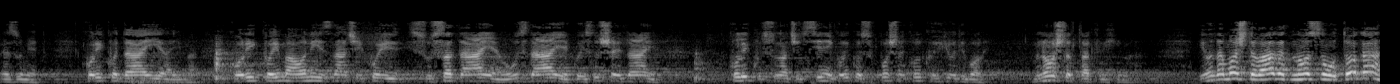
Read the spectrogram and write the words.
Razumijete? koliko daja ima, koliko ima oni znači koji su sad daje, uz daje, koji slušaju daje, koliko su znači cijeni, koliko su pošteni, koliko ih ljudi voli. Mnoštvo takvih ima. I onda možete vagati na osnovu toga,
